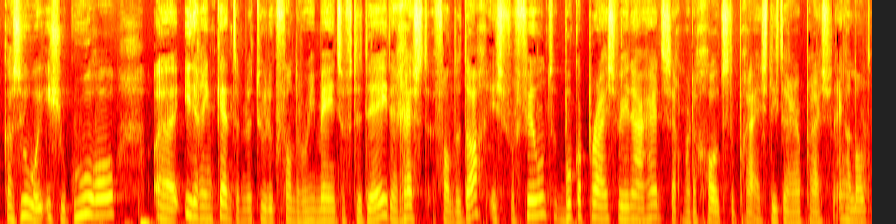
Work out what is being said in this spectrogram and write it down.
Kazuo Ishiguro. Uh, iedereen kent hem natuurlijk van The Remains of the Day. De rest van de dag is verfilmd. Booker Prize winnaar, zeg maar de grootste prijs, literaire prijs van Engeland.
